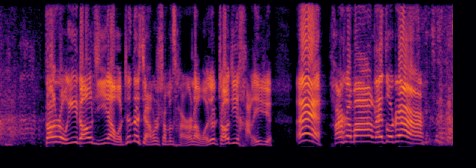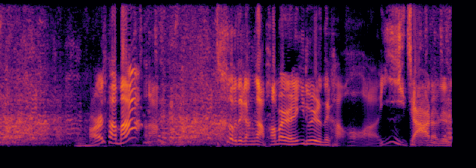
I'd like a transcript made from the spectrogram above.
当时我一着急啊，我真的想不出什么词儿了，我就着急喊了一句：“哎，孩儿他妈来坐这儿。”孩儿他妈啊，特别的尴尬，旁边人一堆人在看，哦，一家的这是。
